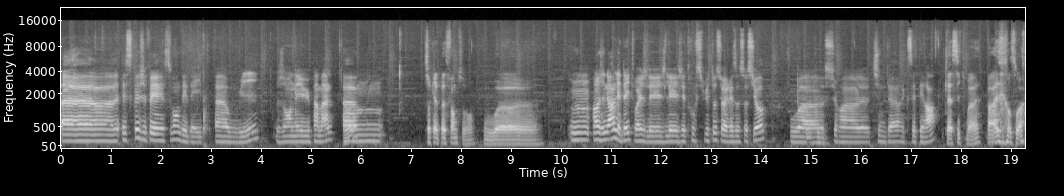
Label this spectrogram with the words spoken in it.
Euh, Est-ce que j'ai fait souvent des dates? Euh, Oui, j'en ai eu pas mal. Ah Euh, Sur quelle plateforme souvent? Ou hum, en général, les dates, ouais, je les, je, les, je les trouve plutôt sur les réseaux sociaux ou euh, sur euh, Tinder, etc. classique, bah ouais. Pareil en soi.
